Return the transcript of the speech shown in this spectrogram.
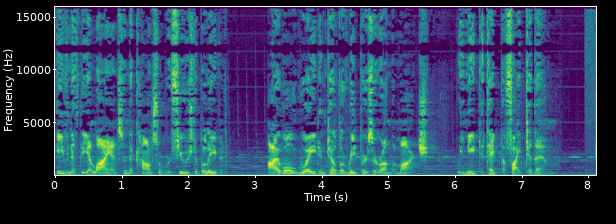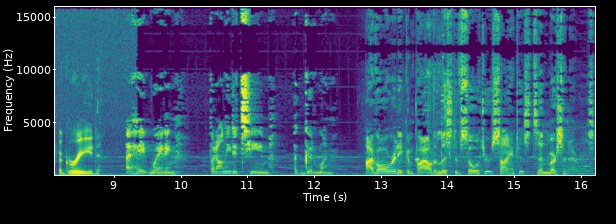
even if the Alliance and the Council refuse to believe it. I won't wait until the Reapers are on the march. We need to take the fight to them. Agreed. I hate waiting, but I'll need a team. A good one. I've already compiled a list of soldiers, scientists, and mercenaries.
